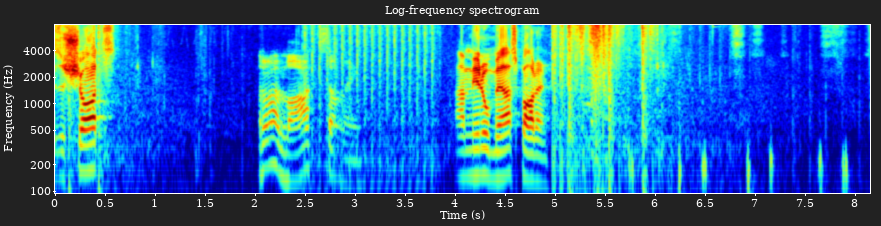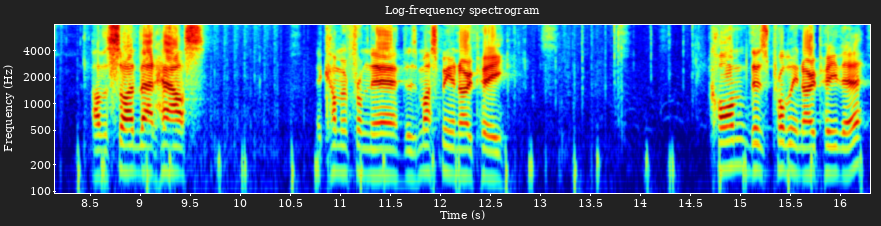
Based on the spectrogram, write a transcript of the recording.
Where's a shot. how do I mark something? Uh, middle mouse button. Other side of that house. They're coming from there. There must be an OP. Com, there's probably an OP there.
